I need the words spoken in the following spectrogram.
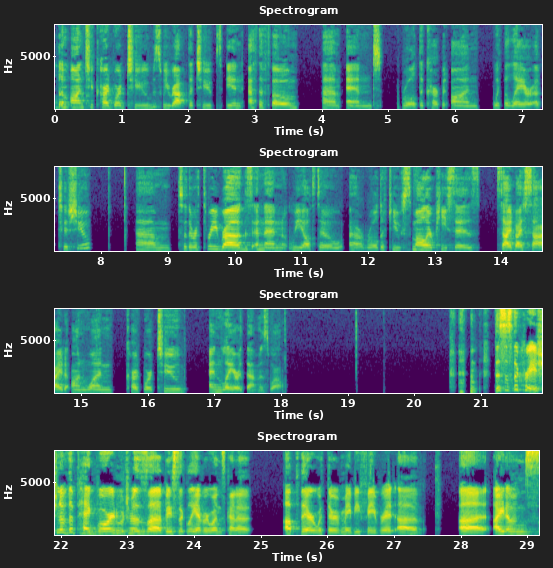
them onto cardboard tubes. We wrapped the tubes in ethafoam um, and rolled the carpet on with a layer of tissue. Um, so there were three rugs, and then we also uh, rolled a few smaller pieces side by side on one cardboard tube and layered them as well. this is the creation of the pegboard, which was uh, basically everyone's kind of up there with their maybe favorite uh, uh, items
